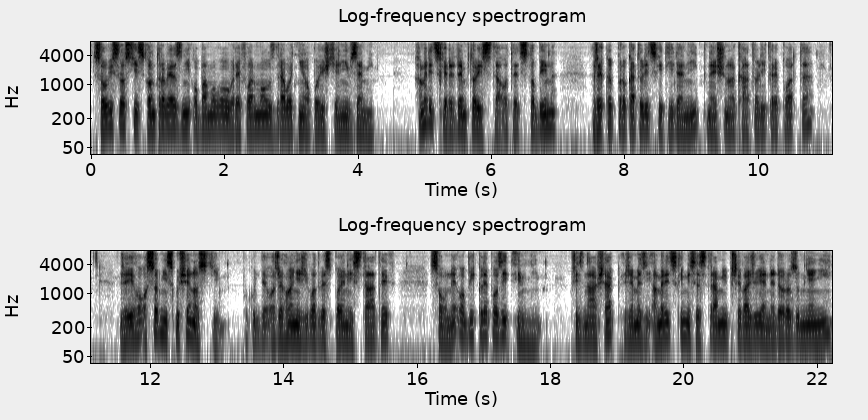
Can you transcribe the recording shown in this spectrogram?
v souvislosti s kontroverzní Obamovou reformou zdravotního pojištění v zemi. Americký redemptorista otec Tobin řekl pro katolický týdeník National Catholic Reporter, že jeho osobní zkušenosti, pokud jde o řeholní život ve Spojených státech, jsou neobvykle pozitivní. Přizná však, že mezi americkými sestrami převažuje nedorozumění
